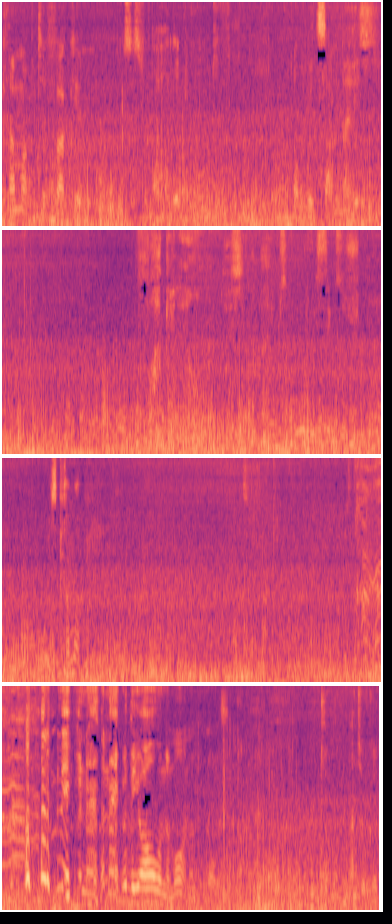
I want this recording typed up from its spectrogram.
Come up to fucking what's this what the island called? Not Whitsundays. Fucking hell, these are the names of all these things I should. Always come up here. I don't even know the name of the island I'm on. I took it,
